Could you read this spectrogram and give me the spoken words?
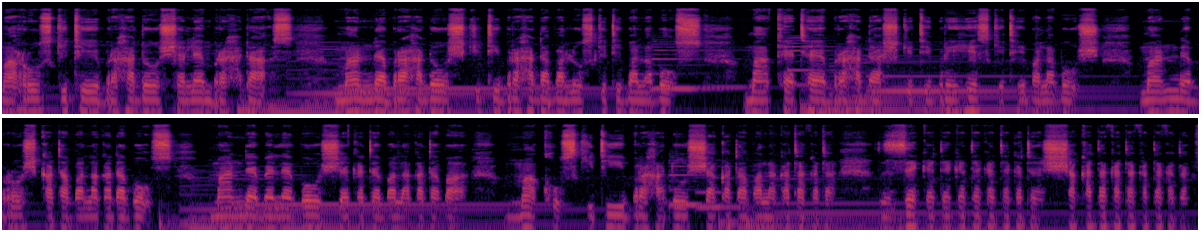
Maruskiti brahado shalem brahadas. Mande brahadosh kiti brahada kiti balabos. Makete brahadash kiti brihis kiti balabosh. Mande brosh kata balagadabos. Mande belebo shekete balakataba. Makos kiti brahado shakata balakatakata. Zekete kete kete kete shakata kata kata kata.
